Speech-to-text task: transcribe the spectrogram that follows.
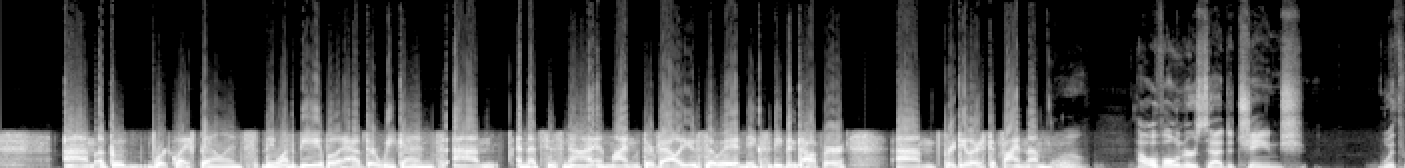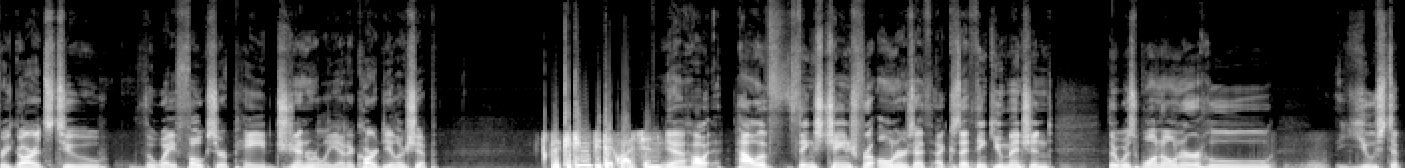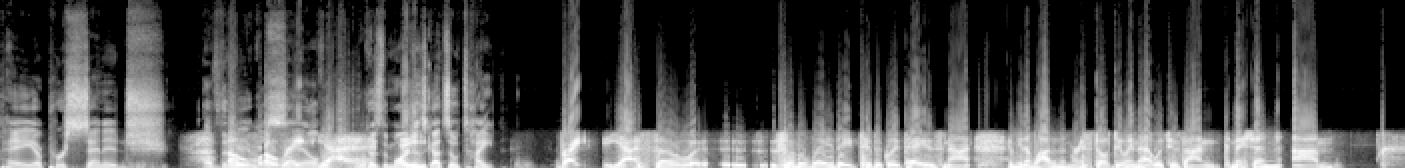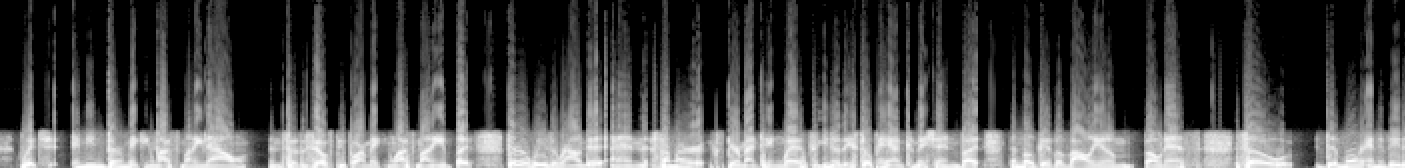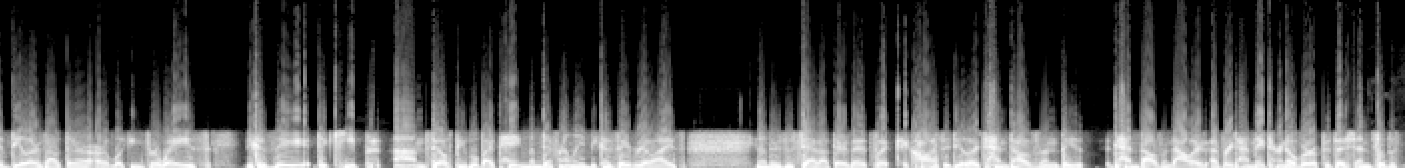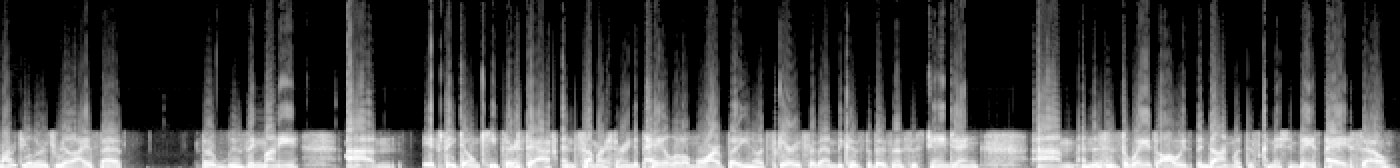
um, a good work-life balance. They want to be able to have their weekends, um, and that's just not in line with their values. So it, it makes it even tougher um, for dealers to find them. Wow. How have owners had to change with regards to the way folks are paid generally at a car dealership? Could you repeat the question? Yeah. How how have things changed for owners? Because I, I, I think you mentioned there was one owner who used to pay a percentage of the oh, vehicle oh, sale right. yeah. because the margins got so tight. Right. Yeah. So so the way they typically pay is not. I mean, a lot of them are still doing that, which is on commission. Um, which I mean, they're making less money now, and so the salespeople are making less money. But there are ways around it, and some are experimenting with. You know, they still pay on commission, but then they'll give a volume bonus. So the more innovative dealers out there are looking for ways because they to keep um, salespeople by paying them differently because they realize, you know, there's a stat out there that it's like it costs a dealer ten thousand they ten thousand dollars every time they turn over a position. So the smart dealers realize that they're losing money um, if they don't keep their staff, and some are starting to pay a little more. But you know, it's scary for them because the business is changing, um, and this is the way it's always been done with this commission-based pay. So.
